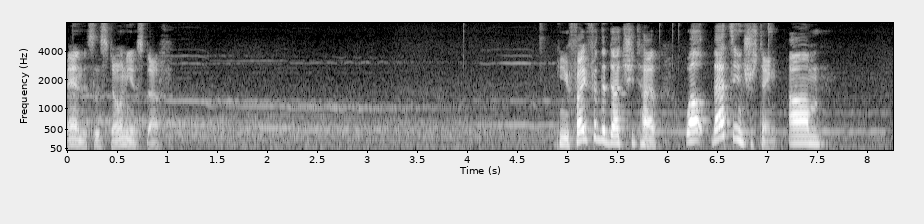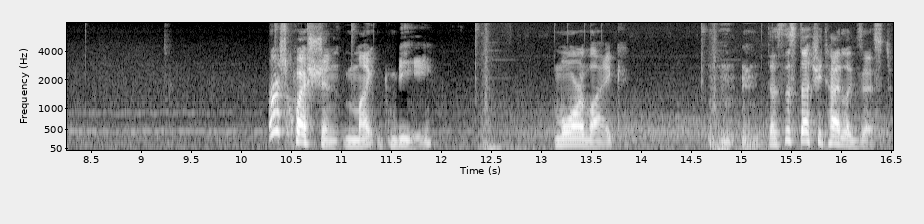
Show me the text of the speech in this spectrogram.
Man, this Estonia stuff. Can you fight for the duchy title? Well, that's interesting. Um, first question might be more like, does this duchy title exist?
